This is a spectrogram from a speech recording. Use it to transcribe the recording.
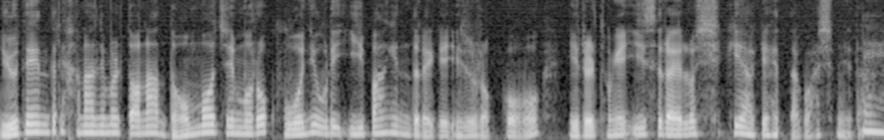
유대인들이 하나님을 떠나 넘어짐으로 구원이 우리 이방인들에게 이르렀고 이를 통해 이스라엘로 시기하게 했다고 하십니다. 네.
